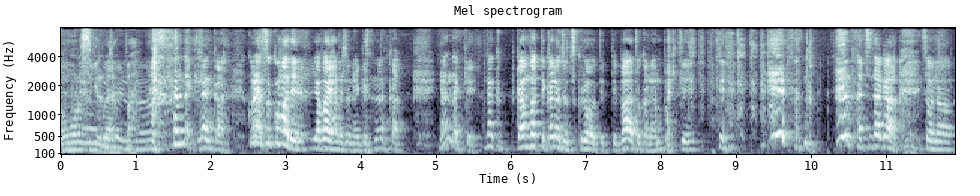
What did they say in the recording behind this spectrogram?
おもろすぎるなやっぱ。なんだっけなんかこれはそこまでやばい話じゃないけどなんかなんだっけなんか頑張って彼女作ろうって言ってバーとかナンパしてなんか町田がその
